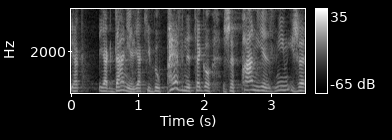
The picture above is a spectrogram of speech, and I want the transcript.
jak, jak Daniel, jaki był pewny tego, że Pan jest z nim i że,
